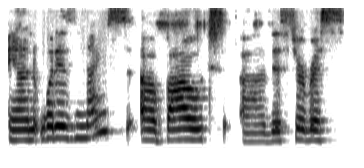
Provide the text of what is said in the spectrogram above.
and what is nice about uh, this service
